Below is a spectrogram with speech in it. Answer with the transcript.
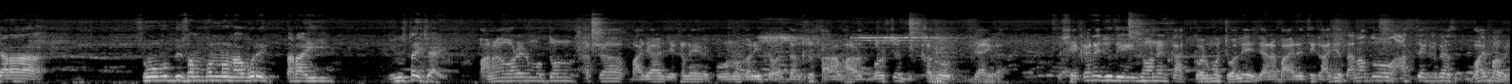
যারা শুভবুদ্ধি সম্পন্ন নাগরিক, তারা এই জিনিসটাই চাই। পানাগড়ের মতন একটা বাজার যেখানে পুরনো গাড়ির যন্ত্রাংশ সারা ভারতবর্ষের বিখ্যাত জায়গা। তো সেখানে যদি এই ধরনের কাজকর্ম চলে যারা বাইরে থেকে আসে তারা তো আসতে একটা ভয় পাবে।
